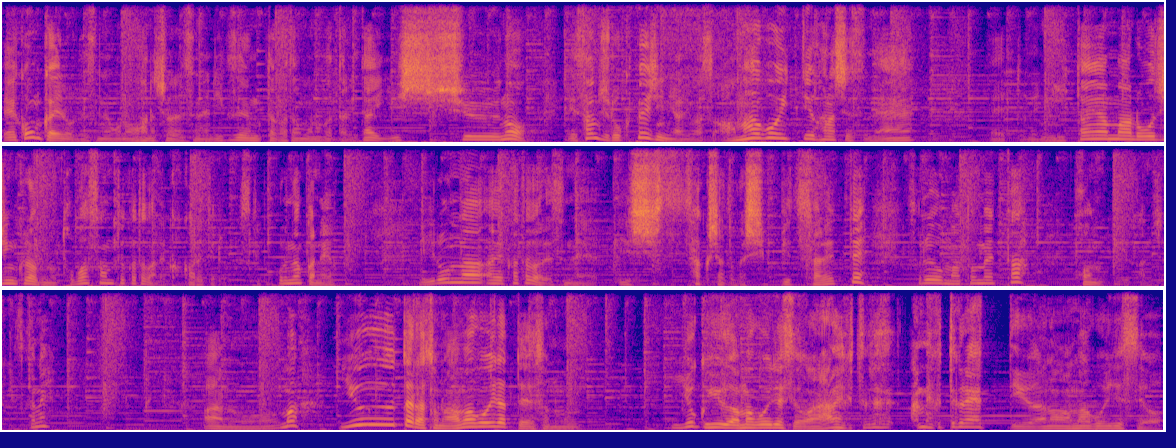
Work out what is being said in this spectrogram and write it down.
えー、今回のですね、このお話はですね、陸前高田物語第1週の36ページにあります、雨乞いっていう話ですね。えっ、とね、三田山老人クラブの鳥羽さんという方がね、書かれてるんですけど、これなんかね、いろんな方がですね、作者とか執筆されて、それをまとめた本っていう感じなんですかね。あのまあ、言うたらその雨乞いだって、そのよく言う雨乞いですよ。雨降ってくれ、雨降ってくれっていうあの雨乞いですよ。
